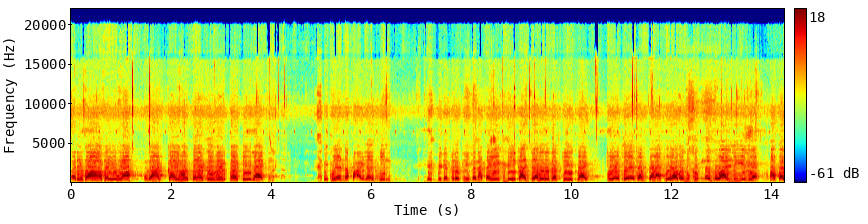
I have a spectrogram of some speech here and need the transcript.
अरे वा भाई वा राग काय होता तो व्यर्थ केलाय अधिक वेळांना पाहिलं असेल एकमेकांबरोबर खेळताना आता एकमेकांच्या विरोधात खेळत आहेत खेळ खेळत असताना खेळामधली खुन्नस वाढली गेली आहे. आता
